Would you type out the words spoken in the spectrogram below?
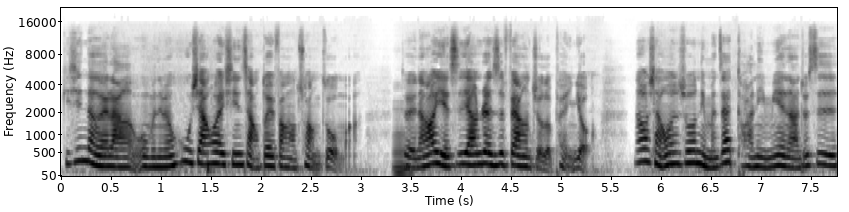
其实两个人，我们你们互相会欣赏对方的创作嘛？对，然后也是一样认识非常久的朋友。那我想问说，你们在团里面啊，就是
